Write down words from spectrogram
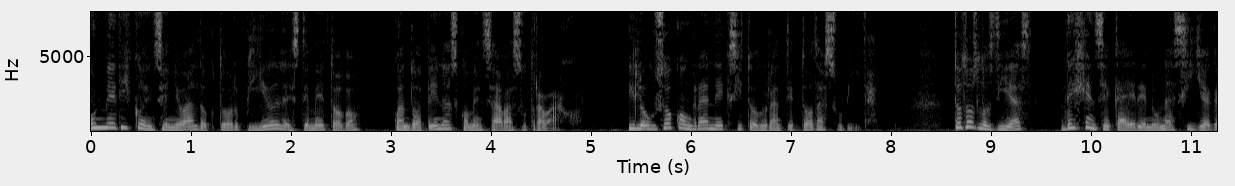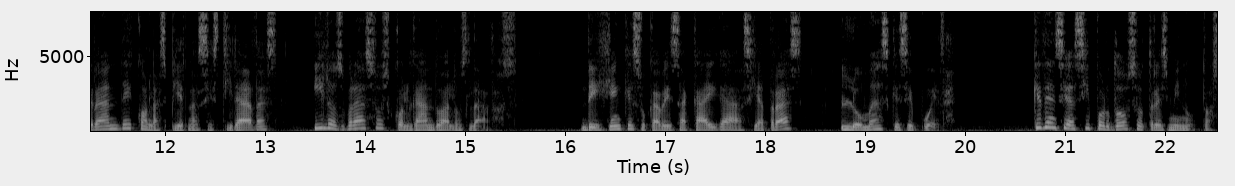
Un médico enseñó al doctor Peel este método cuando apenas comenzaba su trabajo y lo usó con gran éxito durante toda su vida. Todos los días Déjense caer en una silla grande con las piernas estiradas y los brazos colgando a los lados. Dejen que su cabeza caiga hacia atrás lo más que se pueda. Quédense así por dos o tres minutos.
